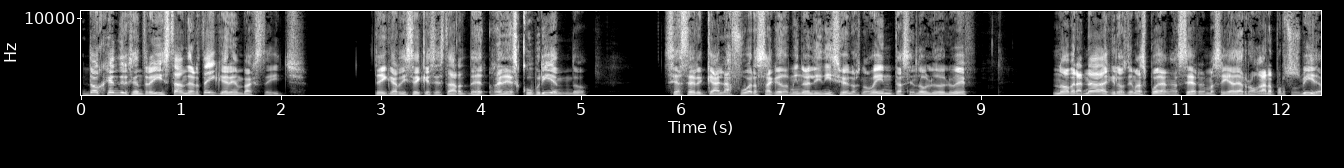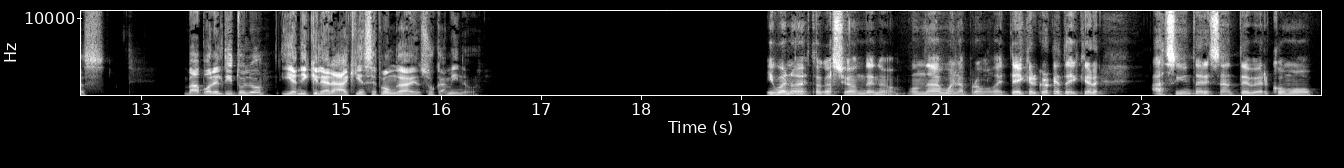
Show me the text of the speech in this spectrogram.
Doc Hendricks entrevista a Undertaker en backstage. Taker dice que se está redescubriendo. Se acerca a la fuerza que dominó el inicio de los 90 en WWF no habrá nada que los demás puedan hacer, más allá de rogar por sus vidas. Va por el título y aniquilará a quien se ponga en su camino. Y bueno, en esta ocasión, de nuevo, una buena promo de Taker. Creo que Taker ha sido interesante ver cómo.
